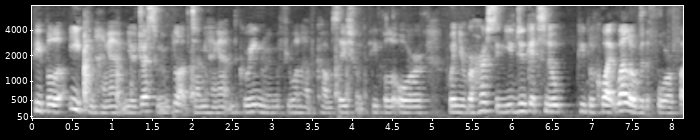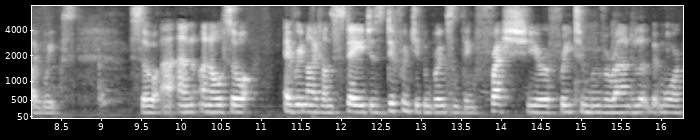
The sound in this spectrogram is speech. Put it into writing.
People, you can hang out in your dressing room, but a lot of the time you hang out in the green room if you want to have a conversation with people, or when you're rehearsing, you do get to know people quite well over the four or five weeks. So, and and also every night on stage is different. You can bring something fresh. You're free to move around a little bit more,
